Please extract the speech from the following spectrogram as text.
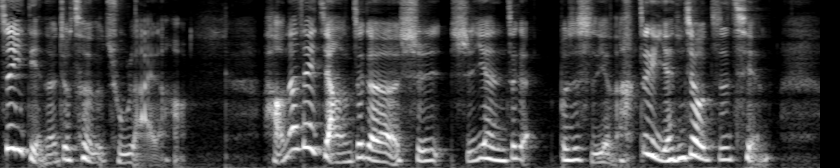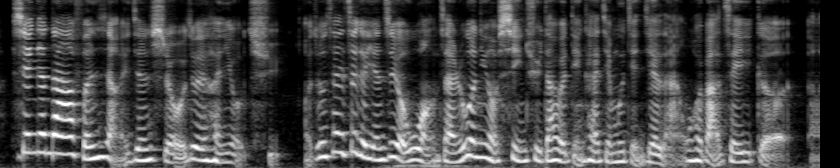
这一点呢，就测得出来了哈。好，那在讲这个实实验，这个不是实验了，这个研究之前，先跟大家分享一件事，我觉得很有趣啊。就是在这个言之有物网站，如果你有兴趣，待会点开节目简介栏，我会把这一个呃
